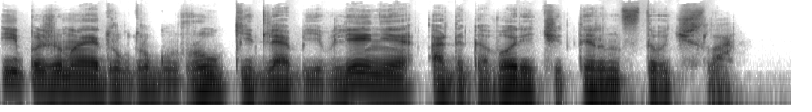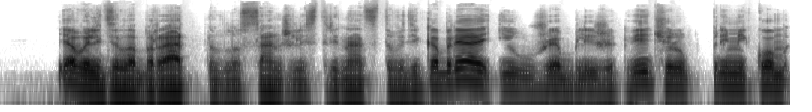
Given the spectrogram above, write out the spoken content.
и пожимая друг другу руки для объявления о договоре 14 числа. Я вылетел обратно в Лос-Анджелес 13 декабря и уже ближе к вечеру прямиком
